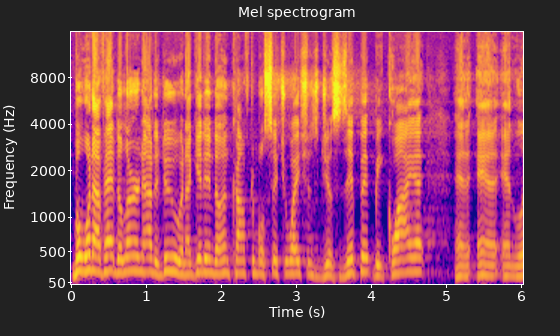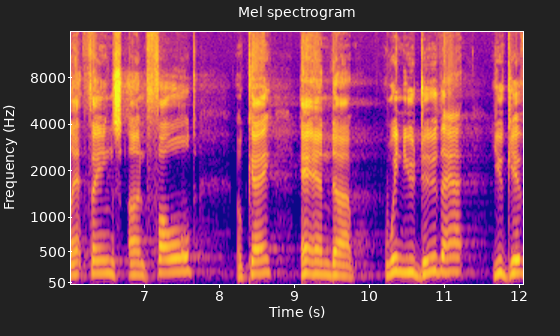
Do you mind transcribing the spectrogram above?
But what I've had to learn how to do when I get into uncomfortable situations, just zip it, be quiet, and, and, and let things unfold. Okay? And uh, when you do that, you give,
